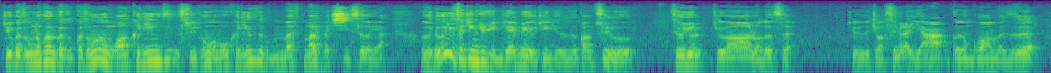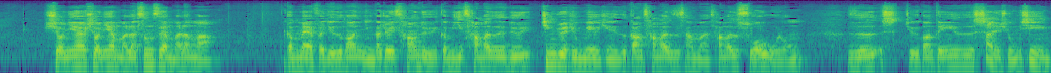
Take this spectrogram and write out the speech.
就搿种侬看搿种搿种辰光，肯定是传统文化肯定是没没办法起色个呀。后头有只京剧情节蛮有劲，就是讲最后最后就就讲老头子，就是乔思明拉爷搿辰光勿是小人小人也没了，孙子也没了嘛。搿没办法，就是讲人家叫伊唱段，搿么伊唱个是段京剧就蛮有劲，是讲唱个是啥嘛？唱个是锁五龙，是就是讲等于是单雄信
